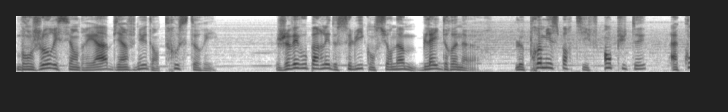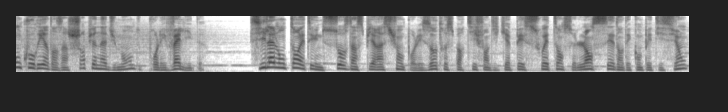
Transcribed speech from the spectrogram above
Bonjour, ici Andrea, bienvenue dans True Story. Je vais vous parler de celui qu'on surnomme Blade Runner, le premier sportif amputé à concourir dans un championnat du monde pour les valides. S'il a longtemps été une source d'inspiration pour les autres sportifs handicapés souhaitant se lancer dans des compétitions,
